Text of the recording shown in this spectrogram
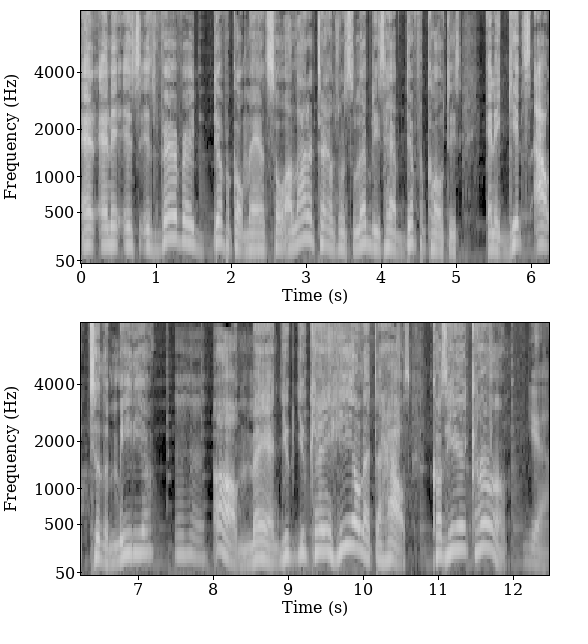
And and it's it's very, very difficult, man. So a lot of times when celebrities have difficulties and it gets out to the media, Mm-hmm. oh man, you, you can't heal at the house because here it come. Yeah.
